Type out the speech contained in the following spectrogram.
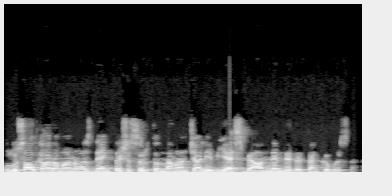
ulusal kahramanımız Denktaş'ı sırtından hançerleyip yes be annem dedirten Kıbrıs'ta.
